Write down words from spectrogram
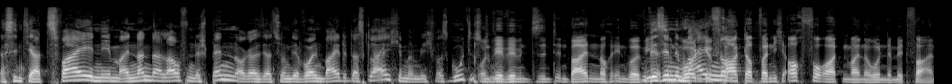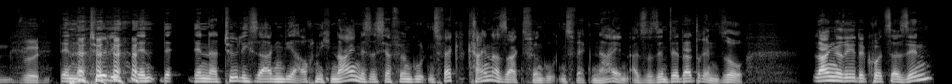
Das sind ja zwei nebeneinander laufende Spendenorganisationen. Wir wollen beide das Gleiche, nämlich was Gutes tun. Und wir sind in beiden noch involviert wir sind in und wurden gefragt, ob wir nicht auch vor Ort mal eine Runde mitfahren würden. Denn natürlich, denn, denn natürlich sagen wir auch nicht nein. Es ist ja für einen guten Zweck. Keiner sagt für einen guten Zweck nein. Also sind wir da drin. So, lange Rede, kurzer Sinn.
